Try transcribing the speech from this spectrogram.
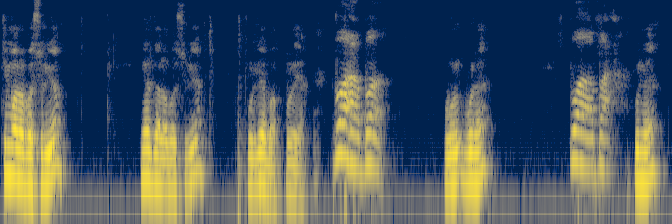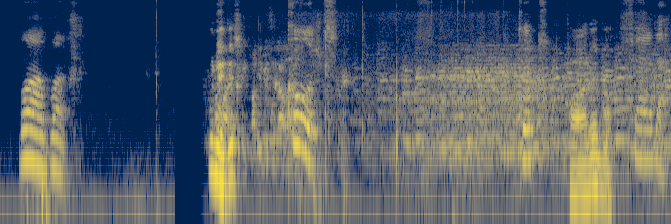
Kim araba sürüyor? Nerede araba sürüyor? Buraya bak buraya. Bu araba. Bu, bu ne? Bu araba. Bu ne? Bu araba. Bu nedir? Kurt. Kurt. Fare bu. Şöyle.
